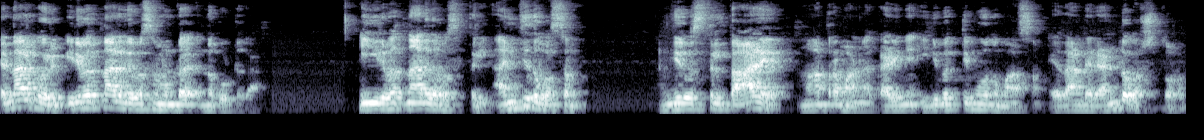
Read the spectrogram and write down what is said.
എന്നാൽ പോലും ഇരുപത്തിനാല് ദിവസമുണ്ട് എന്ന് കൂട്ടുക. ഈ ഇരുപത്തിനാല് ദിവസത്തിൽ അഞ്ച് ദിവസം അഞ്ച് ദിവസത്തിൽ താഴെ മാത്രമാണ് കഴിഞ്ഞ ഇരുപത്തിമൂന്ന് മാസം ഏതാണ്ട് രണ്ട് വർഷത്തോളം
